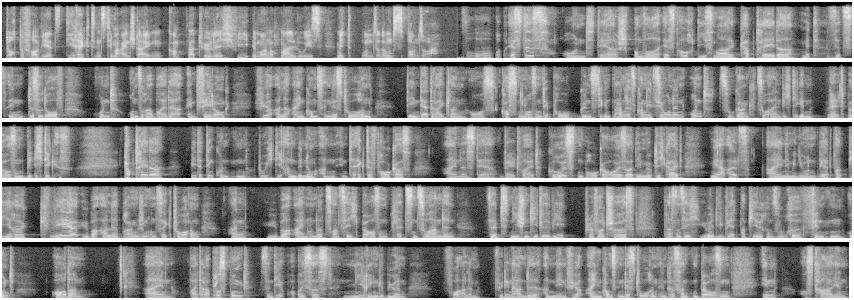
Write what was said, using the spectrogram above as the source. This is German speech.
Doch bevor wir jetzt direkt ins Thema einsteigen, kommt natürlich wie immer nochmal Luis mit unserem Sponsor. So ist es. Und der Sponsor ist auch diesmal CupTrader mit Sitz in Düsseldorf und unserer beide Empfehlung für alle Einkommensinvestoren, den der Dreiklang aus kostenlosem Depot, günstigen Handelskonditionen und Zugang zu allen wichtigen Weltbörsen wichtig ist. CupTrader bietet den Kunden durch die Anbindung an Interactive Brokers, eines der weltweit größten Brokerhäuser, die Möglichkeit, mehr als eine Million Wertpapiere quer über alle Branchen und Sektoren an über 120 Börsenplätzen zu handeln. Selbst Nischentitel wie Preferred Shares lassen sich über die Wertpapierensuche finden und ordern. Ein weiterer Pluspunkt sind die äußerst niedrigen Gebühren, vor allem für den Handel an den für Einkommensinvestoren interessanten Börsen in Australien,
